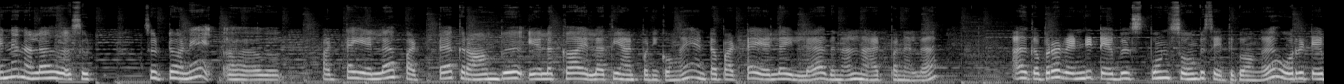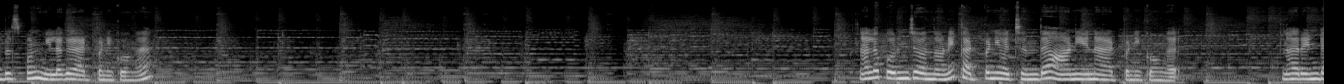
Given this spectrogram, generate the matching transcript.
எண்ணெய் நல்லா சுட் சுட்டோன்னே பட்டை இலை பட்டை கிராம்பு ஏலக்காய் எல்லாத்தையும் ஆட் பண்ணிக்கோங்க. என்கிட்ட பட்டை இலை இல்லை அதனால் நான் ஆட் பண்ணலை. அதுக்கப்புறம் ரெண்டு டேபிள் ஸ்பூன் சோம்பு சேர்த்துக்கோங்க. ஒரு டேபிள் ஸ்பூன் மிளகு ஆட் பண்ணிக்கோங்க. நல்லா பொரிஞ்சு வந்தோடனே கட் பண்ணி வச்சுருந்த ஆனியனை ஆட் பண்ணிக்கோங்க. நான் ரெண்டு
